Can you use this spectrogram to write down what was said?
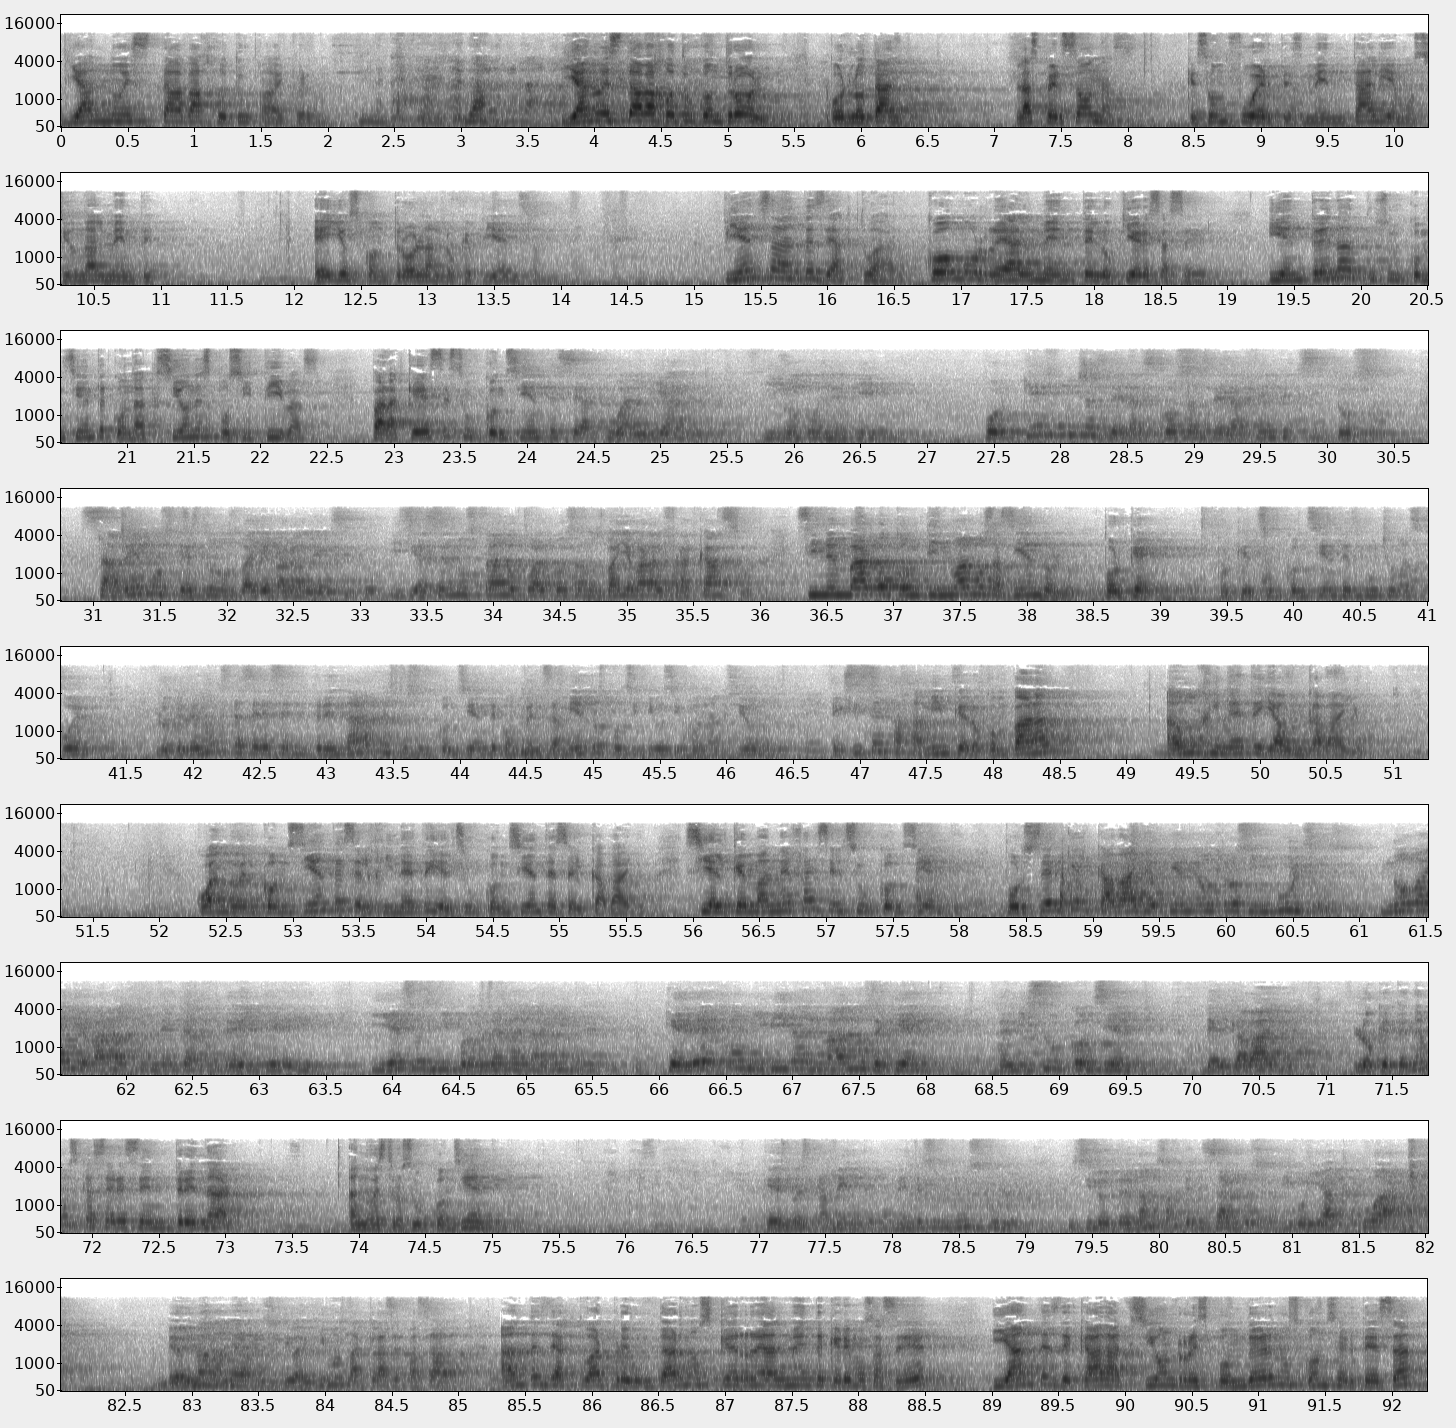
Ya no está bajo tu... Ay, perdón. Ya no está bajo tu control. Por lo tanto, las personas que son fuertes mental y emocionalmente, ellos controlan lo que piensan. Piensa antes de actuar cómo realmente lo quieres hacer y entrena a tu subconsciente con acciones positivas para que ese subconsciente sea tu aliado y no tu enemigo. ¿Por qué muchas de las cosas de la gente exitosa sabemos que esto nos va a llevar al éxito y si hacemos tal o cual cosa nos va a llevar al fracaso? Sin embargo, continuamos haciéndolo. ¿Por qué? Porque el subconsciente es mucho más fuerte. Lo que tenemos que hacer es entrenar a nuestro subconsciente con pensamientos positivos y con acciones. Existen jajamín que lo comparan a un jinete y a un caballo. Cuando el consciente es el jinete y el subconsciente es el caballo. Si el que maneja es el subconsciente, por ser que el caballo tiene otros impulsos, no va a llevar al jinete a donde él quiere ir. Y eso es mi problema en la vida. Que dejo mi vida en manos de quién? De mi subconsciente, del caballo. Lo que tenemos que hacer es entrenar a nuestro subconsciente, que es nuestra mente. La mente es un músculo. Y si lo entrenamos a pensar positivo y a actuar de una manera positiva. Dijimos la clase pasada, antes de actuar, preguntarnos qué realmente queremos hacer y antes de cada acción respondernos con certeza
